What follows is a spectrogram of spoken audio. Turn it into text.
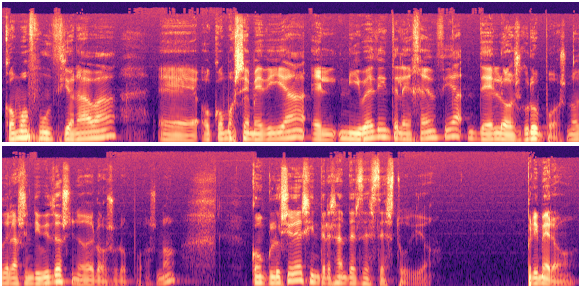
cómo funcionaba eh, o cómo se medía el nivel de inteligencia de los grupos, no de los individuos, sino de los grupos. Conclusiones interesantes de este estudio. Primero,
